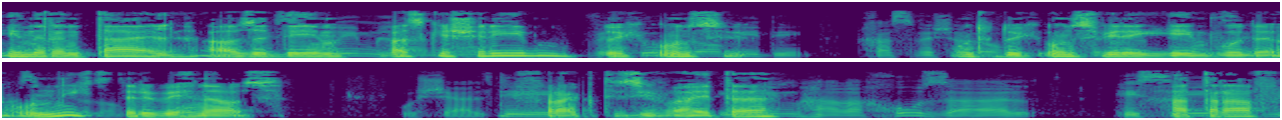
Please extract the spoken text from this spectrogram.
inneren Teil, außer dem, was geschrieben durch uns und durch uns wiedergegeben wurde und nichts darüber hinaus. Fragte sie weiter, hat Raf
